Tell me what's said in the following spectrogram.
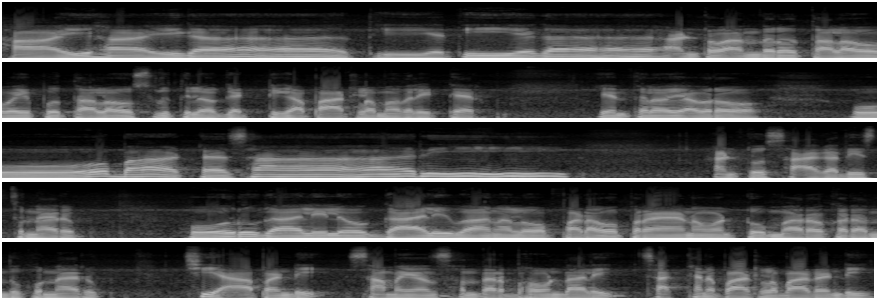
హాయి హాయిగా తీయ తీయగా అంటూ అందరూ తల వైపు తలో శృతిలో గట్టిగా పాటలు మొదలెట్టారు. ఇంతలో ఎవరో ఓ బాటసారి అంటూ సాగదీస్తున్నారు. హోరు గాలిలో గాలి వానలో పడవ ప్రయాణం అంటూ మరొకరు అందుకున్నారు. చి ఆపండి. సమయం సందర్భం ఉండాలి. చక్కని పాటలు పాడండి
